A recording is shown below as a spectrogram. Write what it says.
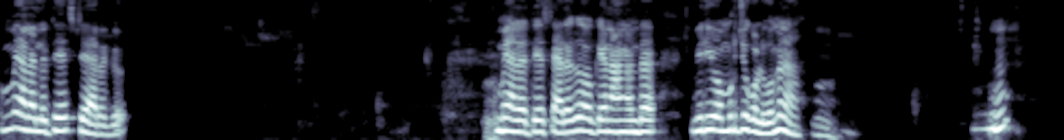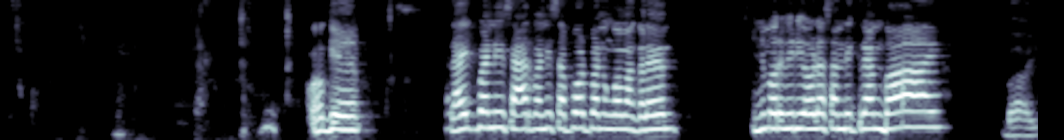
உண்மையாக நல்ல டேஸ்டியாக இருக்கு. உண்மையாக நல்ல டேஸ்டியாக இருக்கு. ஓகே நாங்கள் அந்த வீடியோ முடிச்சு கொள்வோம். என்ன? ம். ம். ஓகே லைக் பண்ணி ஷேர் பண்ணி சப்போர்ட் பண்ணுங்க மக்களே. இன்னும் ஒரு வீடியோவில் சந்திக்கிறேன். பாய் பாய்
